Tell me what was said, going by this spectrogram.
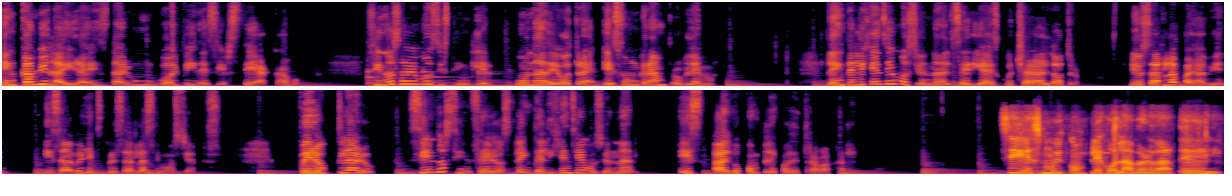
En cambio, la ira es dar un golpe y decir se acabó. Si no sabemos distinguir una de otra, es un gran problema. La inteligencia emocional sería escuchar al otro y usarla para bien y saber expresar las emociones. Pero claro, siendo sinceros, la inteligencia emocional es algo complejo de trabajar. Sí, es muy complejo, la verdad. El,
